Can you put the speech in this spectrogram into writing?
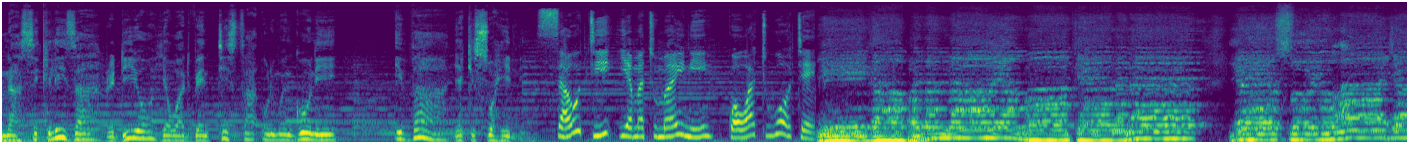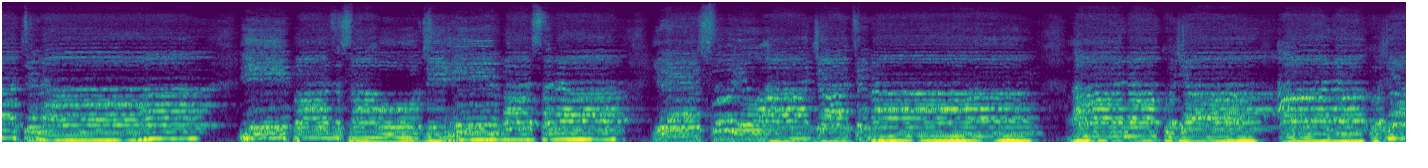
unasikiliza redio ya uadventista ulimwenguni idhaa ya kiswahili. Sauti ya matumaini kwa watu wote. Piga ya makelele yesu yuaja tena. Ipaza sauti imba sana yesu yuaja tena. Anakuja anakuja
